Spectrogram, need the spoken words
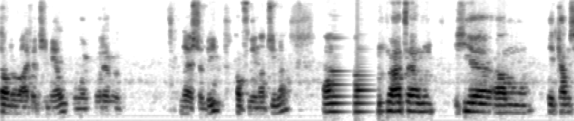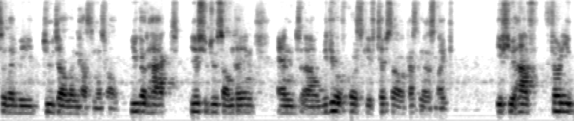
don't arrive at Gmail or whatever there should be. Hopefully not Gmail. Um, but um, here um, it comes to that we do tell them customers, well, you got hacked, you should do something. And uh, we do, of course, give tips to our customers like, if you have 30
